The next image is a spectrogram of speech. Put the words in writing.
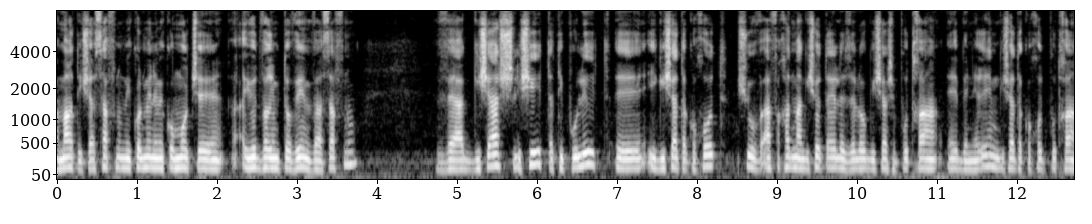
אמרתי שאספנו מכל מיני מקומות שהיו דברים טובים ואספנו. והגישה השלישית, הטיפולית, אה, היא גישת הכוחות. שוב, אף אחת מהגישות האלה זה לא גישה שפותחה בנירים, גישת הכוחות פותחה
